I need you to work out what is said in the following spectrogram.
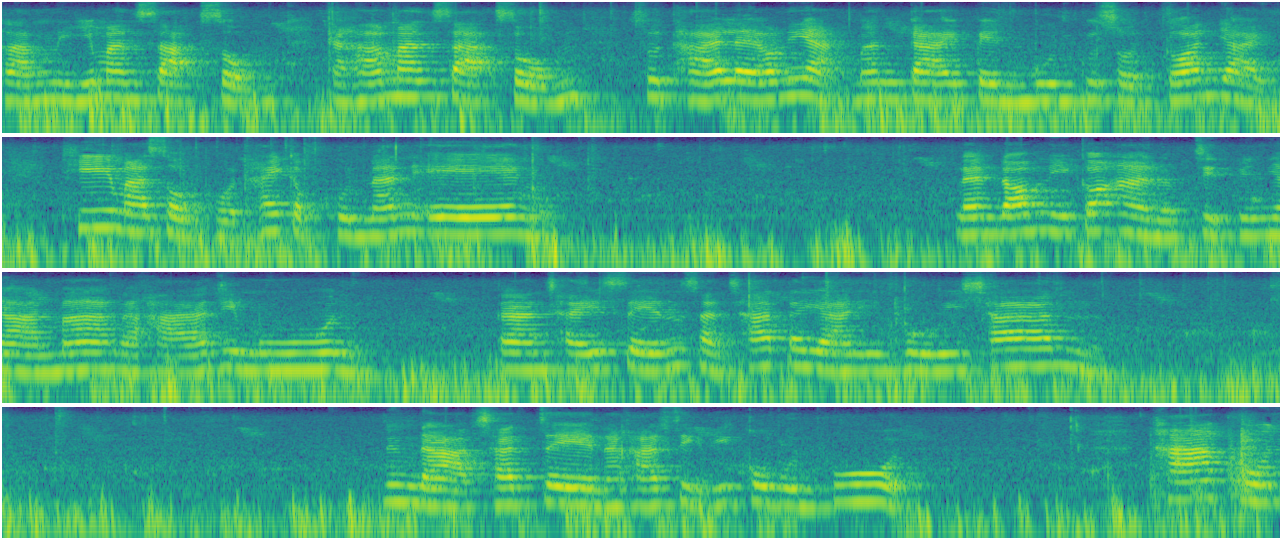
ครั้งนี้มันสะสมนะคะมันสะสมสุดท้ายแล้วเนี่ยมันกลายเป็นบุญกุศลก้อนใหญ่ที่มาส่งผลให้กับคุณนั่นเองแรนดอมนี้ก็อ่านแบบจิตวิญญาณมากนะคะดิมูนการใช้เซนส์สัญชาตญาณอินทูวิชั่นหนึ่งดาบชัดเจนนะคะ สิ่งที่ครูบุญพูด ถ้าคุณ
